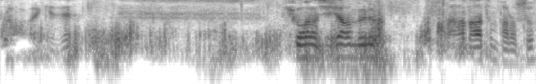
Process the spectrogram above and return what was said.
Trafo merkezi. Şu an açacağım bölüm ana panosu.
